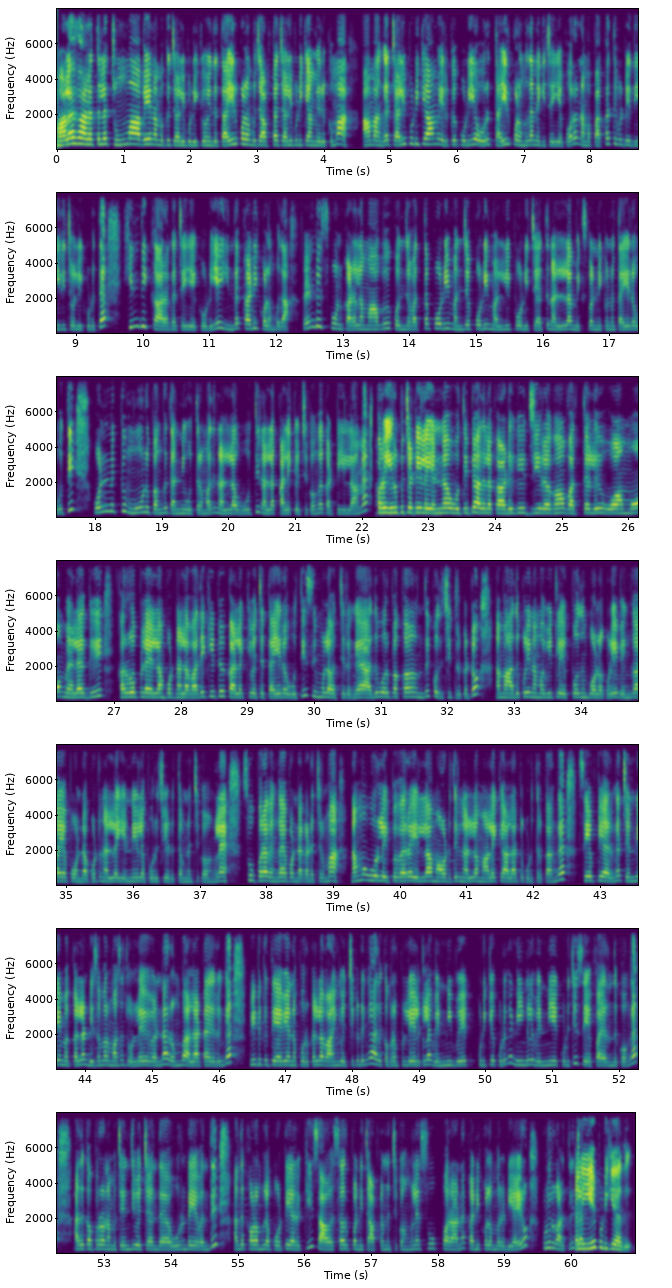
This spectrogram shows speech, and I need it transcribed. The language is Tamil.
மழை காலத்தில் சும்மாவே நமக்கு சளி பிடிக்கும். இந்த தயிர் குழம்பு சாப்பிட்டா சளி பிடிக்காமல் இருக்குமா? ஆமாங்க. சளி பிடிக்காமல் இருக்கக்கூடிய ஒரு தயிர் குழம்பு தான் இன்றைக்கி செய்ய போகிறோம் நம்ம பக்கத்து வீட்டு தீதி சொல்லி கொடுத்த ஹிந்திக்காரங்க செய்யக்கூடிய இந்த கடி குழம்பு தான். ரெண்டு ஸ்பூன் கடலை மாவு கொஞ்சம் வத்தப்பொடி மஞ்சப்பொடி மல்லிப்பொடி சேர்த்து நல்லா மிக்ஸ் பண்ணிக்கணும். தயிரை ஊற்றி ஒன்றுக்கு மூணு பங்கு தண்ணி ஊற்றுற மாதிரி நல்லா ஊற்றி நல்லா கலக்கி வச்சுக்கோங்க. கட்டி இல்லாமல் அப்புறம் இருப்பு சட்டியில் எண்ணெய் ஊற்றிட்டு அதில் கடுகு ஜீரகம் வத்தல் ஓமம் மிளகு கருவேப்பிலை எல்லாம் போட்டு நல்லா வதக்கிட்டு கலக்கி வச்ச தயிரை ஊற்றி சிம்மில் வச்சுருங்க. அது ஒரு பக்கம் வந்து கொதிச்சிட்டு இருக்கட்டும். நம்ம அதுக்குள்ளேயே நம்ம வீட்டில் எப்போதும் போலக்கூடிய வெங்காய போண்டா போட்டு நல்லா எண்ணெயில் பொறிச்சு எடுத்தோம்னு வச்சுக்கோங்களேன். சூப்பராக வெங்காய போண்டா கிடச்சிருமா? நம்ம ஊரில் இப்போ வேறு எல்லா மாவட்டத்திலையும் நல்ல மழைக்கு அலாட்டு கொடுத்துருக்காங்க. சேஃப்டியாக இருங்க. சென்னை மக்கள்லாம் டிசம்பர் மாதம் சொல்லவே வேண்டாம். ரொம்ப அலாட்டாக இருங்க. வீட்டுக்கு தேவையான பொருட்கள்லாம் வாங்கி வச்சுக்கிடுங்க. அதுக்கப்புறம் பிள்ளைகளுக்குலாம் வெந்நீவே குடிக்க கொடுங்க. நீங்களும் வெந்நியை குடித்து சேஃபாக இருந்துக்கோங்க. அதுக்கப்புறம் நம்ம செஞ்சு வச்ச அந்த உருண்டையை வந்து அந்த குழம்புல போட்டு இறக்கி சர்வ் பண்ணி சாப்பிட்டோம்னு வச்சுக்கோங்களேன். சூப்பரான கடி குழம்பு ரெடி ஆயிரும். குளிர்காலத்தில் சளியே பிடிக்காது.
